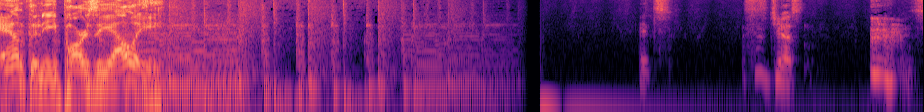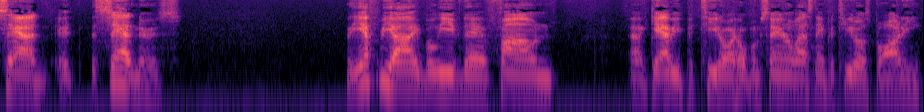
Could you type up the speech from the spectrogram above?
Anthony Parziale. It's this is just sad. It, sad news. The FBI believe they have found uh, Gabby Petito. I hope I'm saying her last name. Petito's body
